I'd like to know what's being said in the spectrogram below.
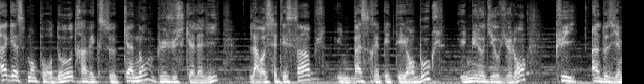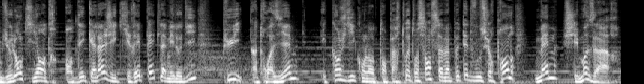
agacement pour d'autres, avec ce canon bu jusqu'à la lie. La recette est simple, une basse répétée en boucle, une mélodie au violon, puis un deuxième violon qui entre en décalage et qui répète la mélodie, puis un troisième. Et quand je dis qu'on l'entend partout, attention, ça va peut-être vous surprendre, même chez Mozart.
